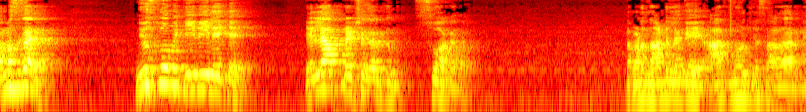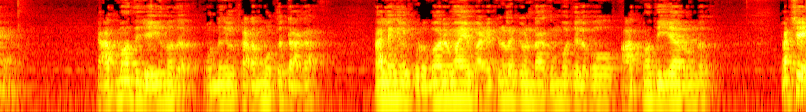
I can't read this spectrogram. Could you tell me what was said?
നമസ്കാരം. ന്യൂസ് ഗ്ലോബി ടി വിയിലേക്ക് എല്ലാ പ്രേക്ഷകർക്കും സ്വാഗതം. നമ്മുടെ നാട്ടിലൊക്കെ ആത്മഹത്യ സാധാരണയാണ്. ആത്മഹത്യ ചെയ്യുന്നത് ഒന്നുകിൽ കടം മൂത്തിട്ടാകാം അല്ലെങ്കിൽ കുടുംബപരമായ വഴക്കുകളൊക്കെ ഉണ്ടാക്കുമ്പോൾ ചിലപ്പോൾ ആത്മഹത്യ ചെയ്യാറുണ്ട്. പക്ഷേ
